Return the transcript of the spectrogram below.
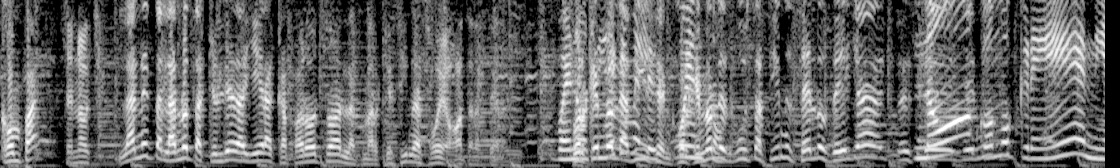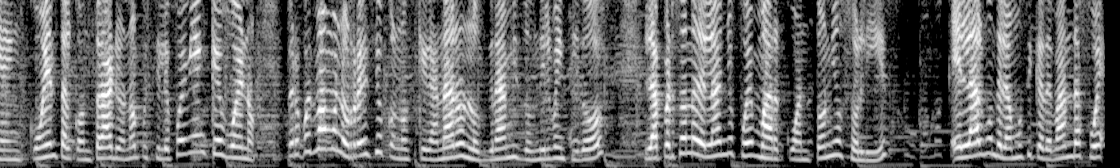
compa. De noche. La neta, la nota que el día de ayer acaparó todas las marquesinas fue otra terrible. Bueno, ¿Por qué sí, no la dicen? ¿Porque no les gusta? ¿Tienes celos de ella? este, No, Jenny? ¿cómo creen? Ni en cuenta, al contrario, ¿no? Pues si le fue bien, qué bueno. Pero pues vámonos recio con los que ganaron los Grammys 2022. La persona del año fue Marco Antonio Solís. El álbum de la música de banda fue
